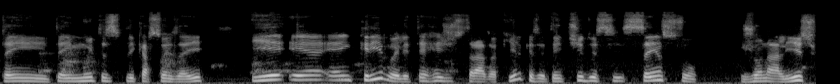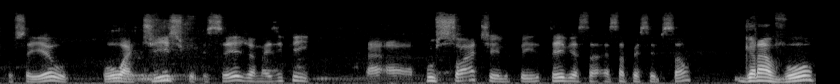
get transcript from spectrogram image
tem, tem muitas explicações aí. E é, é, incrível ele ter registrado aquilo, quer dizer, ter tido esse senso jornalístico, sei eu, ou artístico que seja, mas enfim, a, a, por sorte ele teve essa, essa percepção, gravou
